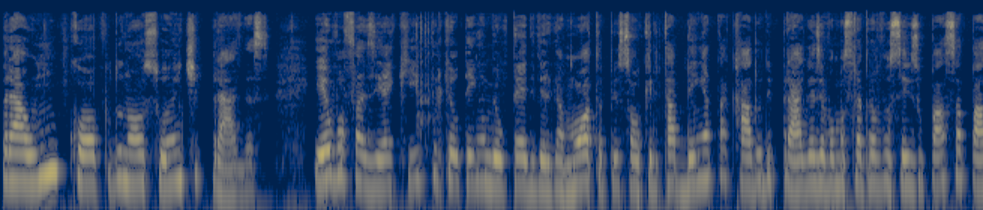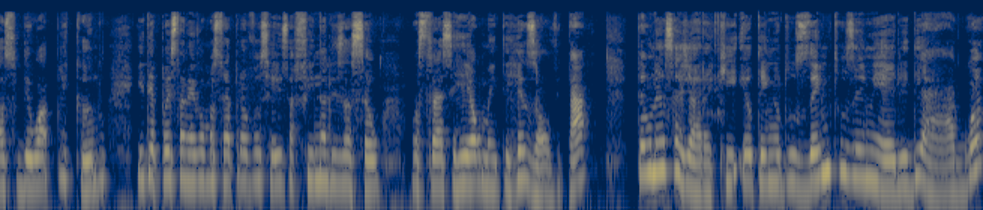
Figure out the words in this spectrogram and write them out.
para um copo do nosso antipragas. Eu vou fazer aqui porque eu tenho o meu pé de vergamota, pessoal, que ele tá bem atacado de pragas. Eu vou mostrar pra vocês o passo a passo de eu aplicando e depois também vou mostrar pra vocês a finalização, mostrar se realmente resolve, tá? Então, nessa jarra aqui, eu tenho 200 ml de água.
